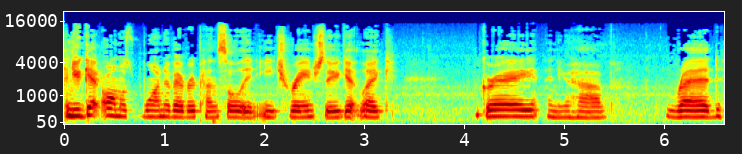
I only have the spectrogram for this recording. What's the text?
and you get almost one of every pencil in each range. So you get like gray and you have red,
